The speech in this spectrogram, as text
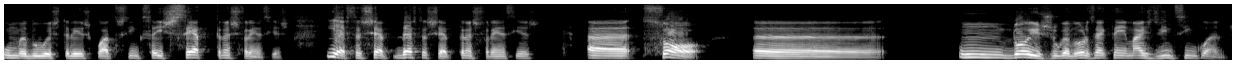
uma, duas, três, quatro, cinco, seis, sete transferências. E estas sete, destas sete transferências, uh, só uh, um, dois jogadores é que têm mais de 25 anos.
